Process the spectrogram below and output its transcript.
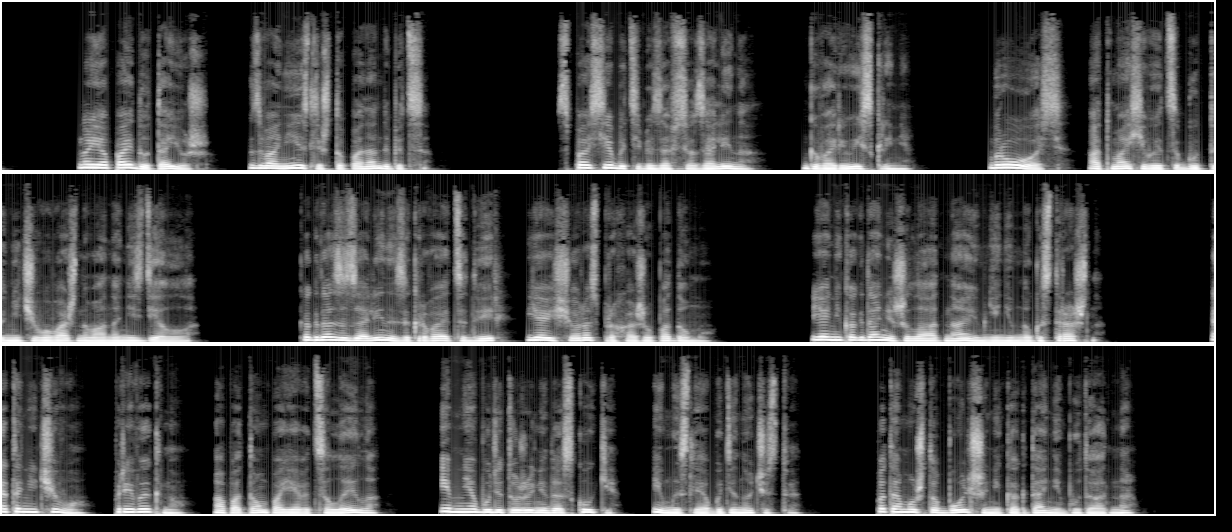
Но я пойду, Таюш. Звони, если что понадобится. Спасибо тебе за все, Залина, говорю искренне. Брось, отмахивается, будто ничего важного она не сделала. Когда за Залиной закрывается дверь, я еще раз прохожу по дому. Я никогда не жила одна, и мне немного страшно. Это ничего, привыкну, а потом появится Лейла, и мне будет уже не до скуки и мысли об одиночестве, потому что больше никогда не буду одна.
